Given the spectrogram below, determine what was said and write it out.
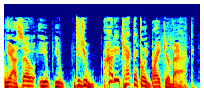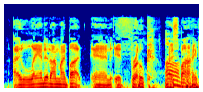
yeah, so you you did you? How do you technically break your back? I landed on my butt and it broke my Oh. spine.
